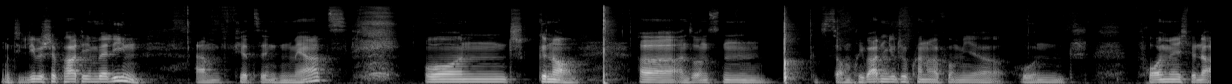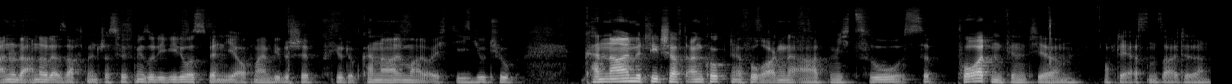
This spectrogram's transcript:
und die Liebeschip Party in Berlin am 14. März. Und genau, äh, ansonsten gibt es auch einen privaten YouTube-Kanal von mir und freue mich, wenn der ein oder andere, der sagt, Mensch, das hilft mir so die Videos, wenn ihr auf meinem Liebeschip YouTube-Kanal mal euch die YouTube-Kanalmitgliedschaft anguckt. Eine hervorragende Art, mich zu supporten, findet ihr auf der ersten Seite dann.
